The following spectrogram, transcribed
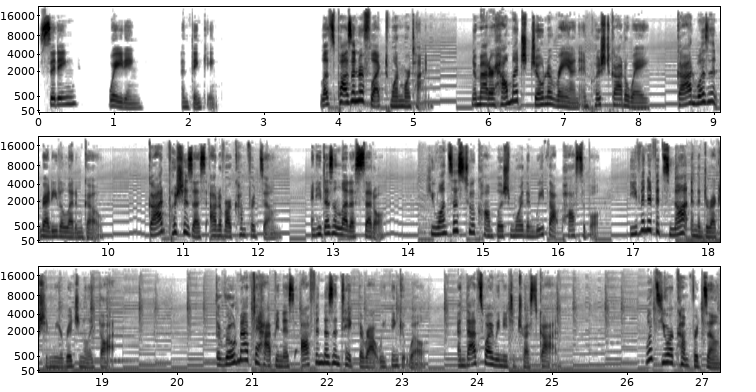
sitting, waiting, and thinking. Let's pause and reflect one more time. No matter how much Jonah ran and pushed God away, God wasn't ready to let him go. God pushes us out of our comfort zone, and He doesn't let us settle. He wants us to accomplish more than we thought possible, even if it's not in the direction we originally thought. The roadmap to happiness often doesn't take the route we think it will, and that's why we need to trust God. What's your comfort zone?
